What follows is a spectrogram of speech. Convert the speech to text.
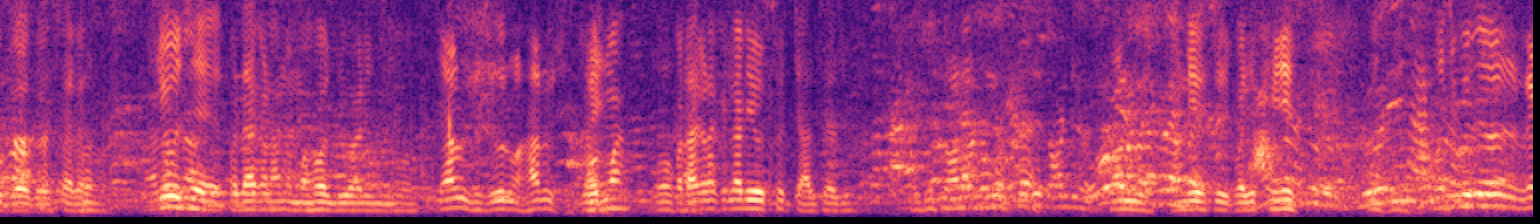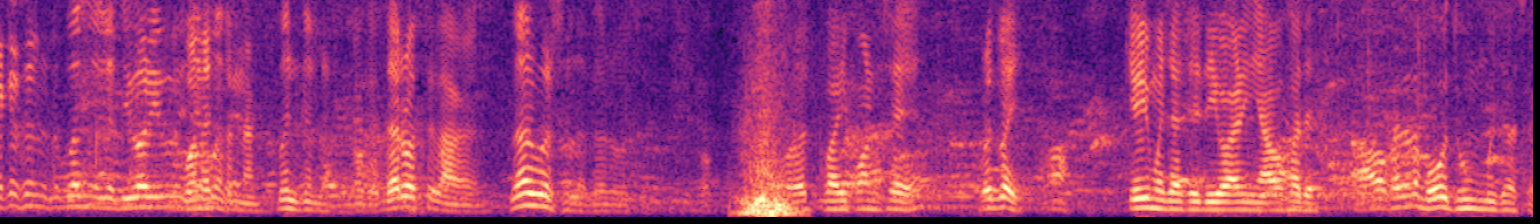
ઓકે ઓકે સરસ. કેવું છે ફટાકડાનો માહોલ દિવાળીનો? માહોલ ચાલુ છે જોરમાં સારું છે. જોરમાં? ફટાકડા કેટલા દિવસ ચાલશે હજુ? હજુ ત્રણ દિવસ. ત્રણ દિવસ. ત્રણ દિવસ પછી ફિનિશ પછી બધું વેકેશન બંધ એટલે દિવાળી બંધ કરી નાખે. બંધ કરી નાખે. ઓકે દર વર્ષે લાવે? દર વર્ષે લાવે દર વર્ષે. ઓકે. ભરતભાઈ પણ છે. ભરતભાઈ? કેવી મજા છે દિવાળીની આ વખતે? આ વખતે તો બહુ ધૂમ મજા છે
